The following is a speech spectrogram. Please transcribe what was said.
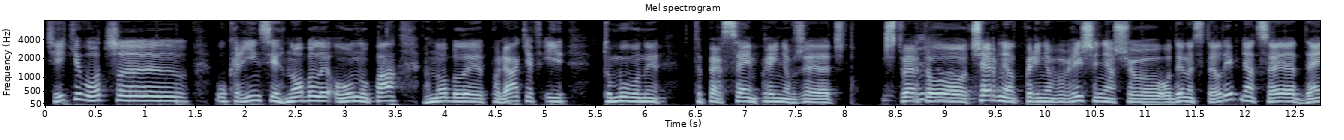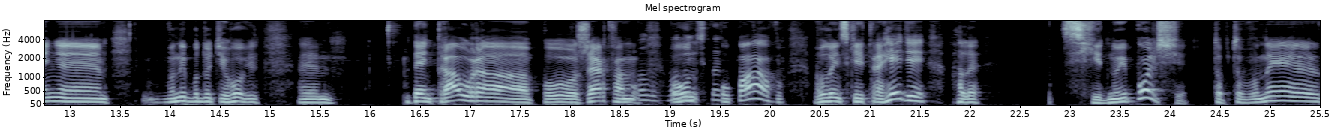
тільки от е, українці гнобили ОУН УПА, гнобили поляків, і тому вони тепер Сейм прийняв вже 4 червня прийняв рішення, що 11 липня це день. е, Вони будуть його від. е, День траура по жертвам Волинської. УПА в Волинській трагедії, але східної Польщі. Тобто вони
